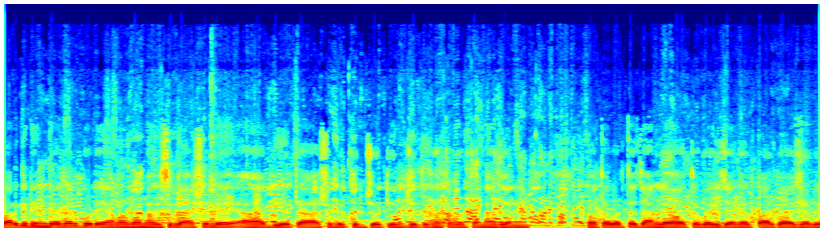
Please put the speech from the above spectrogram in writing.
বার্গেটিং দেখার পরে আমার মনে হয়েছিল আসলে বিয়েটা আসলে খুব জটিল যদি কথাবার্তা না জানেন। কথাবার্তা জানলে হয়তো বা এই জায়গায় পার পাওয়া যাবে।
